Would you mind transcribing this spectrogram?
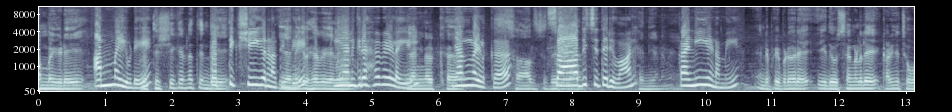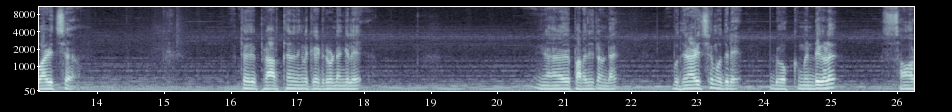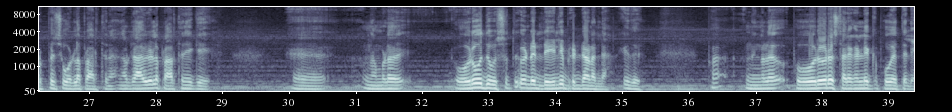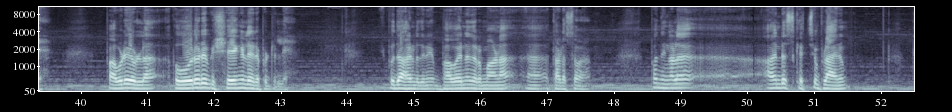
അമ്മയുടെ അമ്മയുടെ പ്രത്യക്ഷീകരണത്തിന്റെ ഈ പ്രത്യക്ഷീകരണത്തിന്റെ ഈ അനുഗ്രഹവേളയിൽ ഞങ്ങൾക്ക് ഞങ്ങൾക്ക് സാധിച്ചു തരുവാൻ കനിയണമേ. എന്റെ പ്രിയപ്പെട്ടവരെ ഈ ദിവസങ്ങളിലെ കഴിഞ്ഞ ചൊവ്വാഴ്ച പ്രാർത്ഥന നിങ്ങൾ കേട്ടിട്ടുണ്ടെങ്കിൽ ഞാൻ പറഞ്ഞിട്ടുണ്ട്. ബുധനാഴ്ച മുതൽ ഡോക്യുമെന്റുകൾ സമർപ്പിച്ചുകൊണ്ടുള്ള പ്രാർത്ഥന. നമ്മൾ രാവിലെയുള്ള പ്രാർത്ഥനയ്ക്ക് നമ്മൾ ഓരോ ദിവസത്തിന് വേണ്ട ഡെയിലി ബ്രെഡാണല്ല ഇത്. അപ്പം നിങ്ങൾ ഇപ്പോൾ ഓരോരോ സ്ഥലങ്ങളിലേക്ക് പോകത്തില്ലേ? അപ്പോൾ അവിടെയുള്ള അപ്പോൾ ഓരോരോ വിഷയങ്ങളിൽ ഏർപ്പെട്ടില്ലേ? ഇപ്പോൾ ഉദാഹരണത്തിന് ഭവന നിർമ്മാണ തടസ്സമാണ്. അപ്പോൾ നിങ്ങൾ അതിന്റെ സ്കെച്ചും പ്ലാനും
